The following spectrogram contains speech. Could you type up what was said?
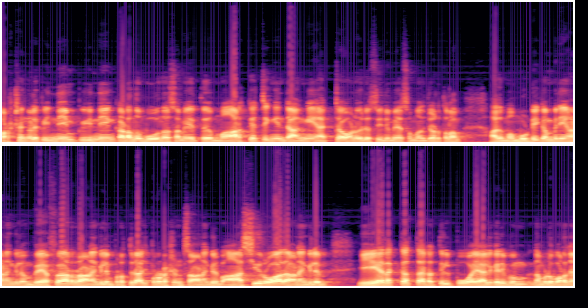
വർഷങ്ങൾ പിന്നെയും പിന്നെയും കടന്നു പോകുന്ന സമയത്ത് മാർക്കറ്റിങ്ങിന്റെ അങ്ങേ അറ്റമാണ് ഒരു സിനിമയെ സംബന്ധിച്ചിടത്തോളം. അത് മമ്മൂട്ടി കമ്പനി ആണെങ്കിലും വേഫെയർ ആണെങ്കിലും പൃഥ്വിരാജ് പ്രൊഡക്ഷൻസ് ആണെങ്കിലും ആശീർവാദ് ആണെങ്കിലും ഏതൊക്കെ തരത്തിൽ പോയാൽ കാര്യം ഇപ്പം നമ്മൾ പറഞ്ഞ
